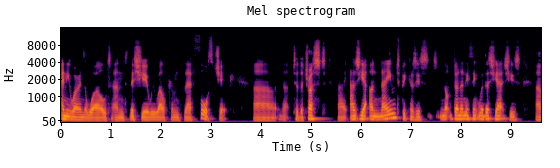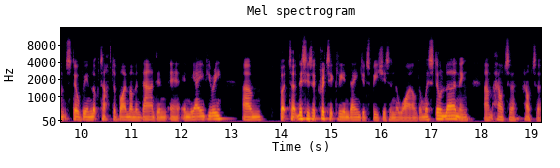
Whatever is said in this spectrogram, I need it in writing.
anywhere in the world. And this year we welcomed their fourth chick uh, to the trust, uh, as yet unnamed because he's not done anything with us yet. She's um, still being looked after by mum and dad in in the aviary. Um, but uh, this is a critically endangered species in the wild, and we're still learning um, how to how to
